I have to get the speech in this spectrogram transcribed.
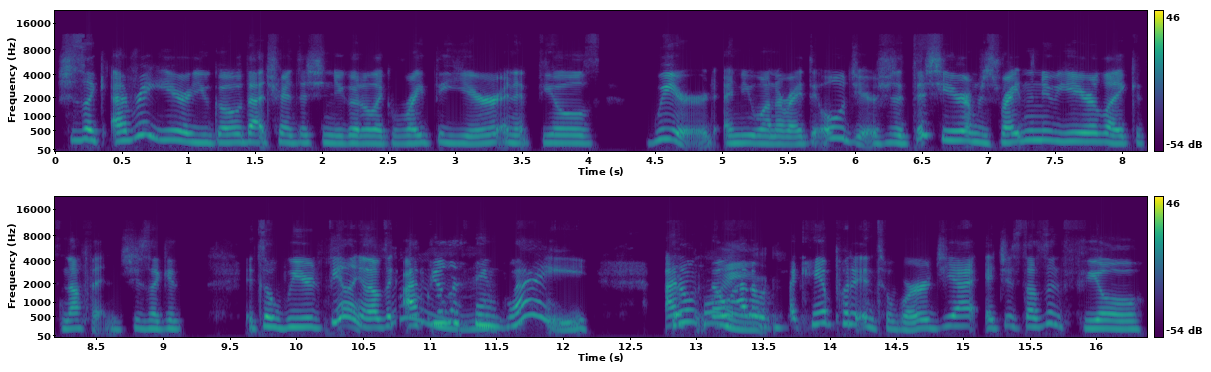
She's like, Every year you go that transition, you go to like write the year and it feels weird and you want to write the old year. She's like, This year I'm just writing the new year like it's nothing. She's like, It it's a weird feeling. And I was like, I feel the Hmm. same way. I don't know how to. I can't put it into words yet. It just doesn't feel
